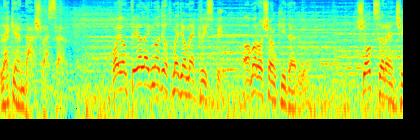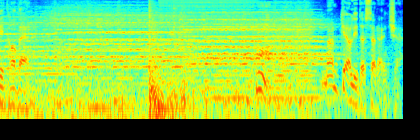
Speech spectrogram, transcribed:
legendás leszel. Vajon tényleg nagyot megy a McCrispy? Hamarosan kiderül. Sok szerencsét, haver! Hm, nem kell ide szerencse.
